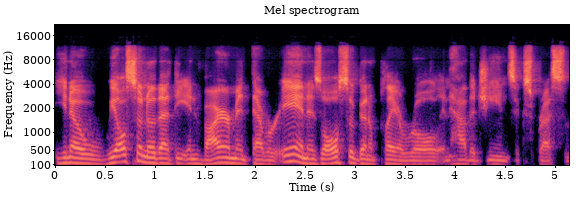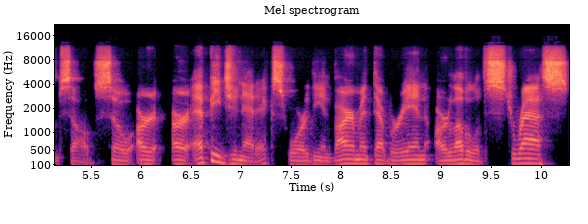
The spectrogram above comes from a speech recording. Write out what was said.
you know, we also know that the environment that we're in is also going to play a role in how the genes express themselves. So, our, our epigenetics or the environment that we're in, our level of stress,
